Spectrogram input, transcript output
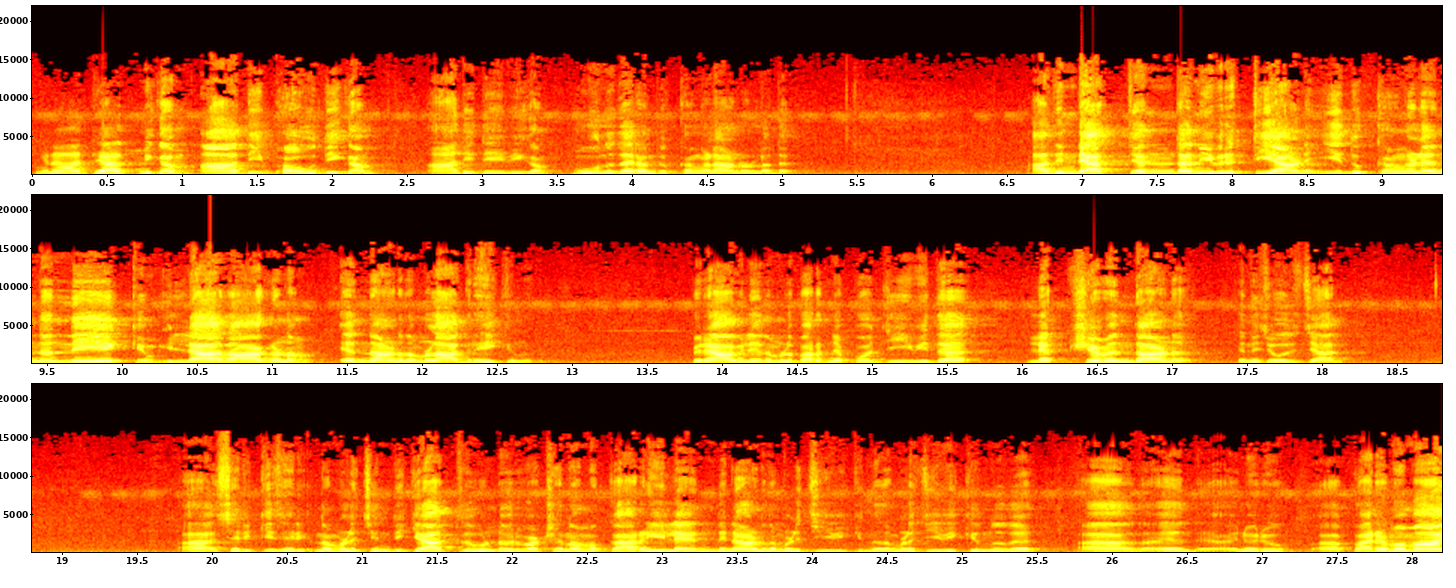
ഇങ്ങനെ ആധ്യാത്മികം ആദി ഭൗതികം ആദി ദൈവികം മൂന്ന് തരം ദുഃഖങ്ങളാണുള്ളത്. അതിന്റെ അത്യന്ത നിവൃത്തിയാണ് ഈ ദുഃഖങ്ങൾ എന്നേക്കും ഇല്ലാതാകണം എന്നാണ് നമ്മൾ ആഗ്രഹിക്കുന്നത്. ഇപ്പോൾ രാവിലെ നമ്മൾ പറഞ്ഞപ്പോൾ ജീവിത ലക്ഷ്യം എന്താണ് എന്ന് ചോദിച്ചാൽ ശരിക്കും ശരി നമ്മൾ ചിന്തിക്കാത്തത് കൊണ്ട് ഒരു പക്ഷെ നമുക്ക് അറിയില്ല എന്തിനാണ് നമ്മൾ ജീവിക്കുന്നത്. നമ്മൾ ജീവിക്കുന്നത് അതിനൊരു പരമമായ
